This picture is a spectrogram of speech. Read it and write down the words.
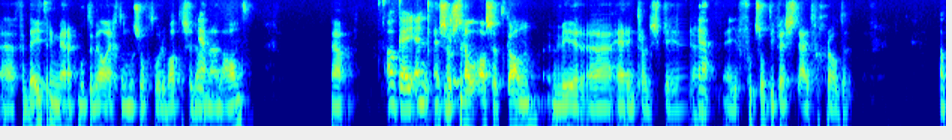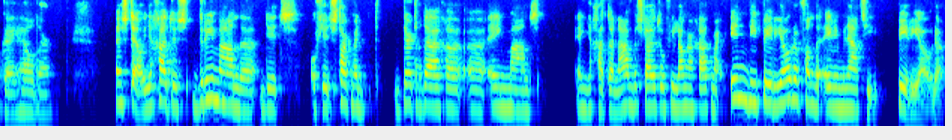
uh, verbetering merkt, moet er wel echt onderzocht worden. Wat is er dan aan de hand? Ja. Oké. en... en zo snel als het kan weer uh, herintroduceren. Ja. En je voedseldiversiteit vergroten. Oké, helder. En stel, je gaat dus drie maanden dit, of je start met 30 dagen, uh, één maand, en je gaat daarna besluiten of je langer gaat. Maar in die periode van de eliminatieperiode,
